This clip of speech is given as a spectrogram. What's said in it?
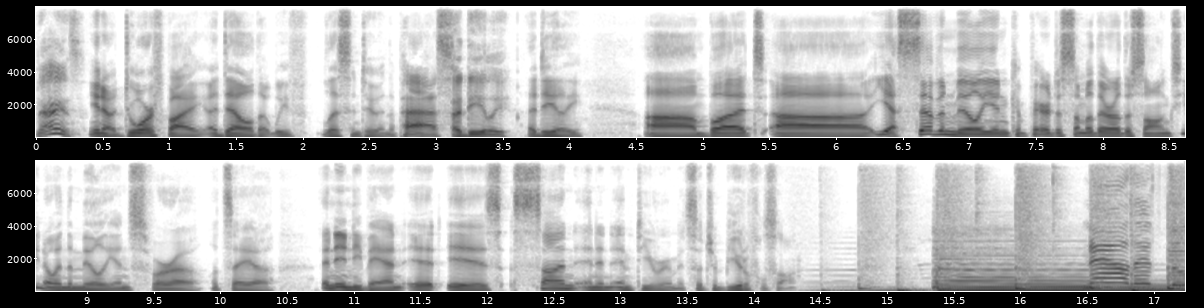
Nice. you know dwarfed by Adele that we've listened to in the past. Adele. Adele. Um, but uh, yes, seven million compared to some of their other songs, you know, in the millions for a let's say a an indie band. It is "Sun in an Empty Room." It's such a beautiful song. That the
